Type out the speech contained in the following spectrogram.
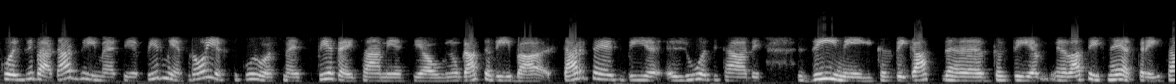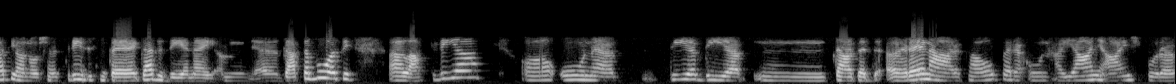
ko es gribētu atzīmēt, tie pirmie projekti, kuros mēs pieteicāmies jau nu, gatavībā startēt, bija ļoti tādi zīmīgi, kas bija, gat, kas bija Latvijas neatkarības atjaunošanas 30. gada dienai gatavoti Latvijā. Un tie bija tātad Renāra Kaupera un Jāņa Aišpura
